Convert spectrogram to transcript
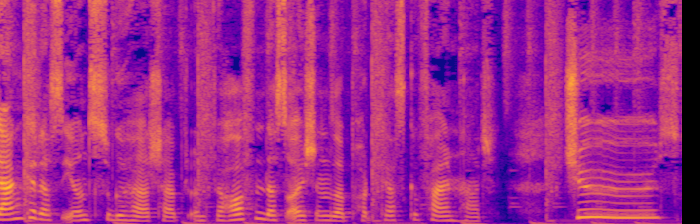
Danke, dass ihr uns zugehört habt und wir hoffen, dass euch unser Podcast gefallen hat. Tschüss!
